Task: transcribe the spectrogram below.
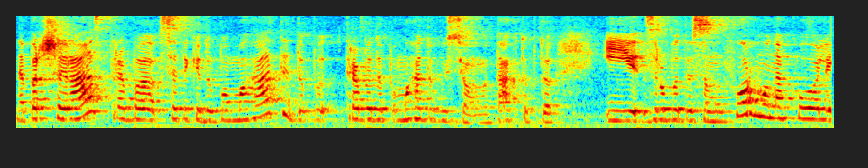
на перший раз треба все-таки допомагати, доп- треба допомагати в усьому, так тобто і зробити саму форму на колі.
